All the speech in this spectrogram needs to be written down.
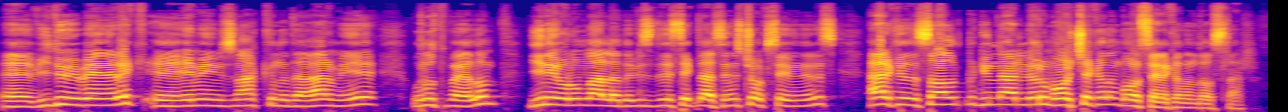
e, videoyu beğenerek emeğimizin hakkını da vermeyi unutmayalım. Yine yorumlarla da bizi desteklerseniz çok seviniriz. Herkese sağlıklı günler diliyorum. Hoşçakalın borsayla kalın dostlar.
